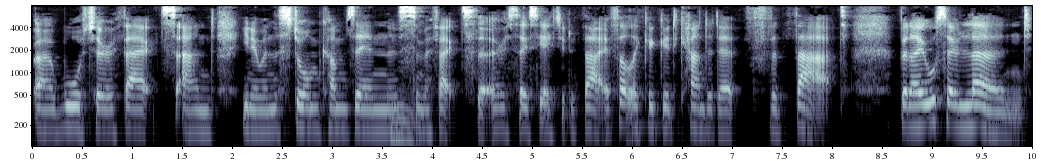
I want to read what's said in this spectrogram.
uh, water effects, and you know, when the storm comes in, there's some effects that are associated with that. It felt like a good candidate for that. But I also learned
